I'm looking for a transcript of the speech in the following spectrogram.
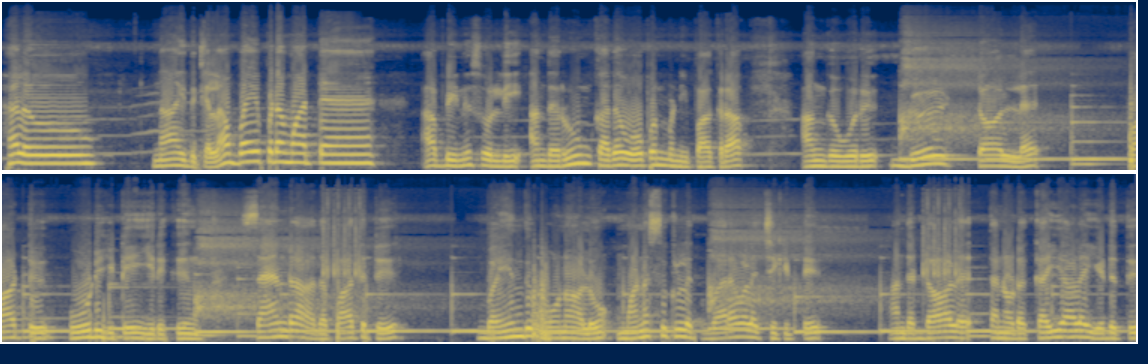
ஹலோ நான் இதுக்கெல்லாம் பயப்பட மாட்டேன் அப்படின்னு சொல்லி அந்த ரூம் கதை ஓபன் பண்ணி பார்க்கறா. அங்கே ஒரு கேர்ள் டால்ல பாட்டு ஓடிக்கிட்டே இருக்கு. சாண்ட்ரா அதை பார்த்துட்டு பயந்து போனாலும் மனசுக்குள்ள வரவழைச்சிக்கிட்டு அந்த டாலை தன்னோட கையால் எடுத்து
